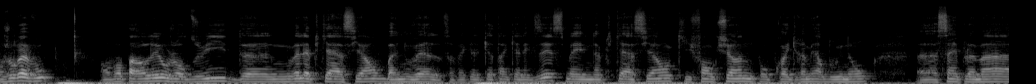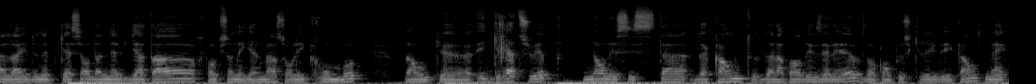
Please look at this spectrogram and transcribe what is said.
Bonjour à vous. On va parler aujourd'hui d'une nouvelle application, ben nouvelle, ça fait quelque temps qu'elle existe, mais une application qui fonctionne pour programmer Arduino euh, simplement à l'aide d'une application dans le navigateur, fonctionne également sur les Chromebooks, donc euh, est gratuite, non nécessitant de compte de la part des élèves, donc on peut se créer des comptes, mais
